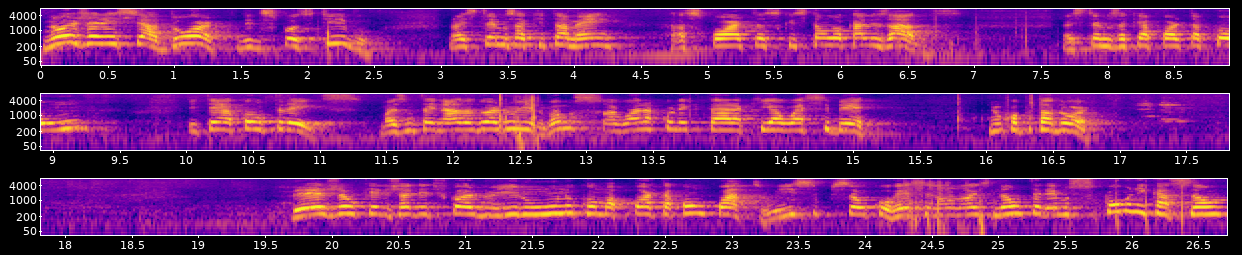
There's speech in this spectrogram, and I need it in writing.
No gerenciador de dispositivo, nós temos aqui também as portas que estão localizadas. Nós temos aqui a porta com 1 e tem a com 3, mas não tem nada do Arduino. Vamos agora conectar aqui a USB no computador. Vejam que ele já identificou o Arduino Uno como a porta com 4. Isso precisa ocorrer, senão nós não teremos comunicação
